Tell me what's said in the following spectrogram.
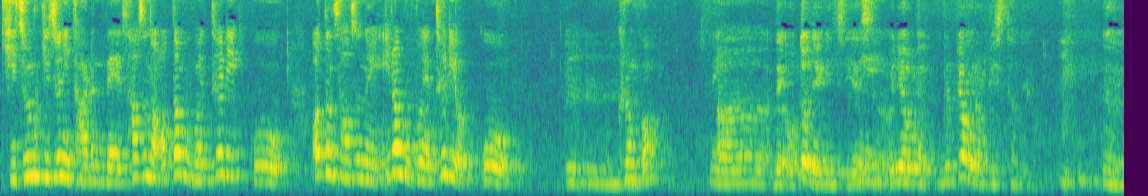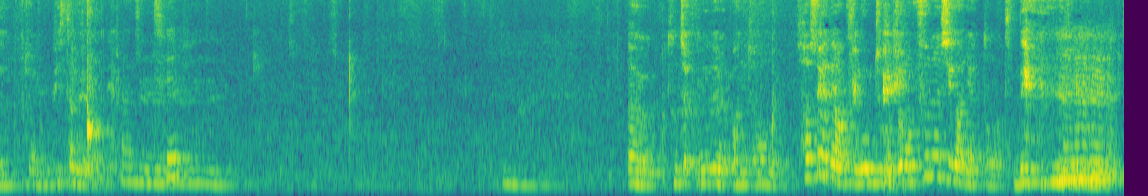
기준 기준이 다른데 사수는 어떤 부분에 틀이 있고 어떤 사수는 이런 부분에 틀이 없고 음, 음. 그런 거 네. 아, 네 어떤 얘기인지 이해했어요. 네. 왜냐하면 물병이랑 비슷하네요. 네, 좀 비슷한 면이네요. 그런 틀 음. 아유, 진짜 오늘 완전 사수에 대한 궁금증을 조금 푸는 시간이었던 것 같은데. 음,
